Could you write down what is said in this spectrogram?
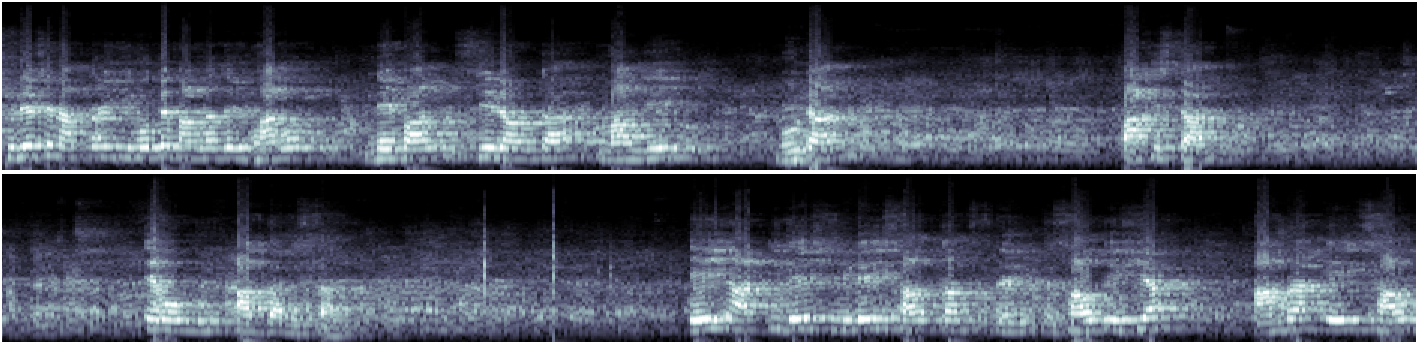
শুনেছেন আপনারা ইতিমধ্যে বাংলাদেশ, ভারত, নেপাল, শ্রীলঙ্কা, মালদ্বীপ, ভুটান, পাকিস্তান এবং আফগানিস্তান। এই আটটি দেশ মিলেই সাউথ সাউথ এশিয়া আমরা এই সাউথ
